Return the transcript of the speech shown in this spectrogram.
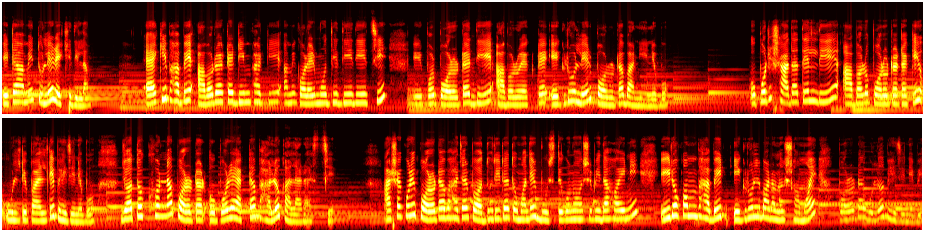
এটা আমি তুলে রেখে দিলাম। একইভাবে আবারও একটা ডিম ফাটিয়ে আমি কড়াইয়ের মধ্যে দিয়ে দিয়েছি। এরপর পরোটা দিয়ে আবারও একটা এগ রোলের পরোটা বানিয়ে নেব। ওপরে সাদা তেল দিয়ে আবারও পরোটাটাকে উল্টে পাল্টে ভেজে নেব। যতক্ষণ না পরোটার ওপরে একটা ভালো কালার আসছে। আশা করি পরোটা ভাজার পদ্ধতিটা তোমাদের বুঝতে কোনো অসুবিধা হয়নি। এই রকমভাবে এগরোল বানানোর সময় পরোটাগুলো ভেজে নেবে।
